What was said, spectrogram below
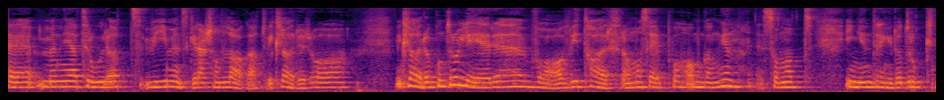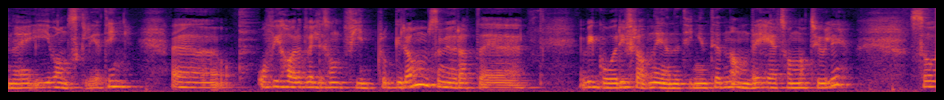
Eh, Men jeg tror at vi mennesker er sånn laga at vi klarer, å, vi klarer å kontrollere hva vi tar fram og ser på om gangen. Sånn at ingen trenger å drukne i vanskelige ting. Eh, Og vi har et veldig sånn fint program som gjør at eh, vi går ifra den ene tingen til den andre helt sånn naturlig. Så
